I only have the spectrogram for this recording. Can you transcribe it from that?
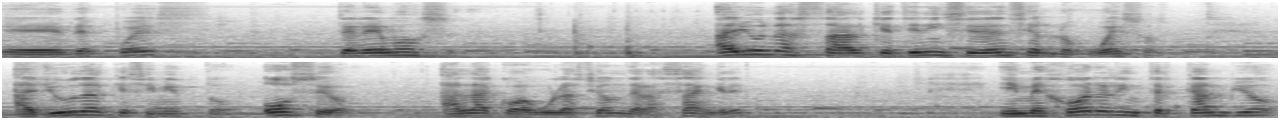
Eh, después tenemos... Hay una sal que tiene incidencia en los huesos. Ayuda al crecimiento óseo, a la coagulación de la sangre y mejora el intercambio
